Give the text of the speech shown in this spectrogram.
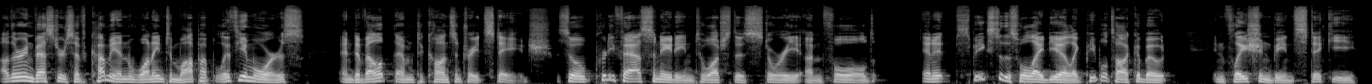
other investors have come in wanting to mop up lithium ores and develop them to concentrate stage. So pretty fascinating to watch this story unfold. And it speaks to this whole idea like people talk about inflation being sticky,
